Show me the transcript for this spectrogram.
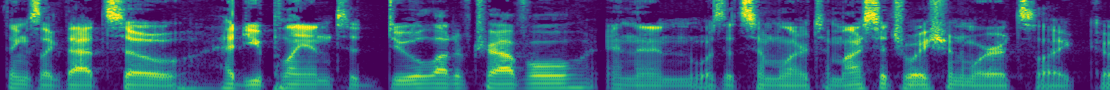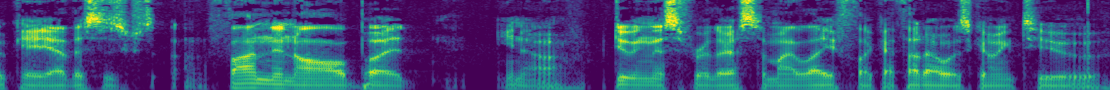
things like that. So, had you planned to do a lot of travel, and then was it similar to my situation where it's like, okay, yeah, this is fun and all, but you know, doing this for the rest of my life, like I thought I was going to,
